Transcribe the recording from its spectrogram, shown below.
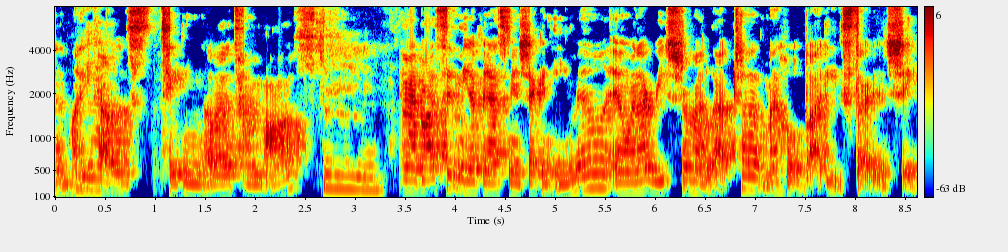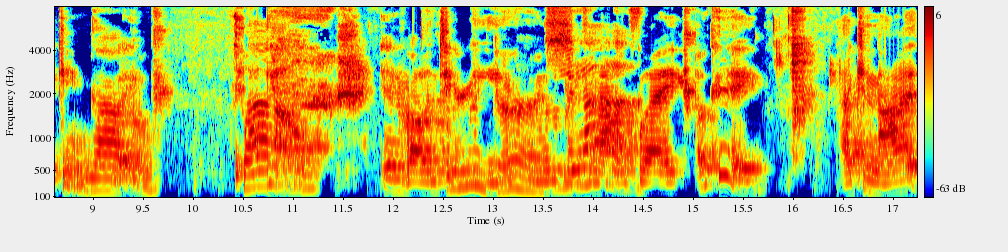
and like Yeah. I was taking a lot of time off. Mm-hmm. And my boss hit me up and asked me to check an email. And when I reached for my laptop, my whole body started shaking. Wow. Like Wow. involuntary Oh my gosh. movements. And I was like, okay, I cannot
